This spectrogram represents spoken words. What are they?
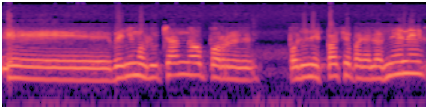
eh, venimos luchando por, por un espacio para los nenes.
